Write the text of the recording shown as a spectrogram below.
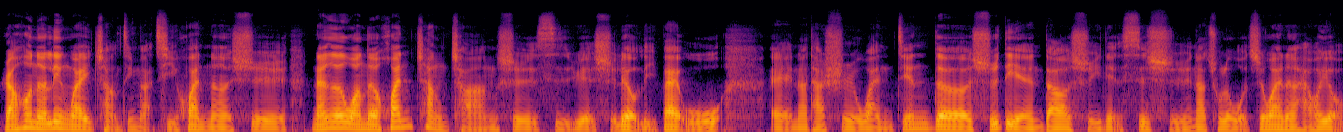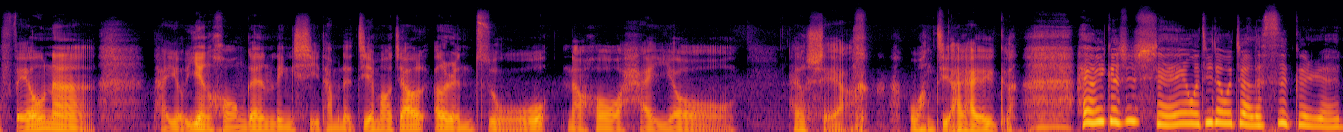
然后呢，另外一场金马奇幻呢是男儿王的欢唱场，是四月十六礼拜五。哎，那它是晚间的十点到十一点四十。那除了我之外呢，还会有菲欧娜，还有艳红跟林夕他们的睫毛胶二人组。然后还有还有谁啊？我忘记，还还有一个，还有一个是谁？我记得我找了四个人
